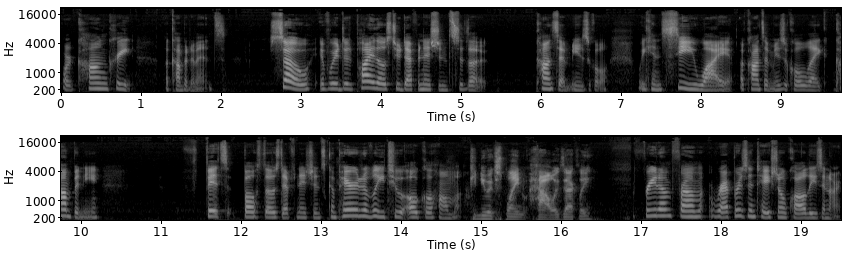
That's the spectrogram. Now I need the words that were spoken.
or concrete accompaniments. So, if we apply those two definitions to the concept musical, we can see why a concept musical like Company fits both those definitions comparatively to Oklahoma. Can you explain how exactly? Freedom from representational qualities in art.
